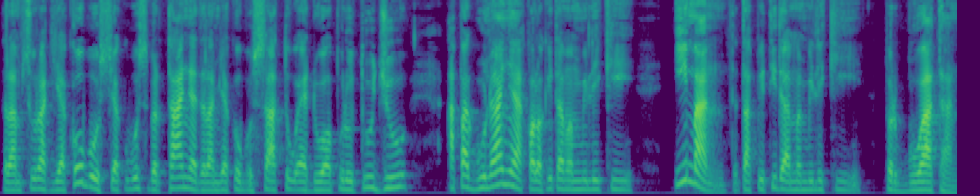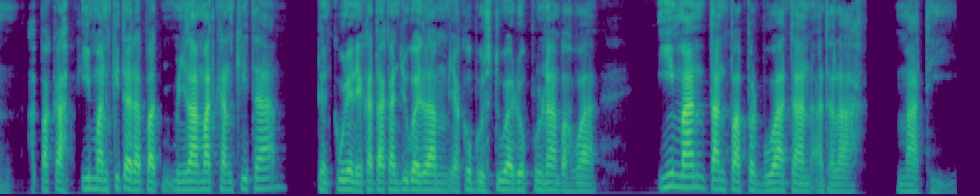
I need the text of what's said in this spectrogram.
dalam surat Yakobus, Yakobus bertanya dalam Yakobus 1 ayat 27, apa gunanya kalau kita memiliki iman tetapi tidak memiliki perbuatan? Apakah iman kita dapat menyelamatkan kita? Dan kemudian dikatakan juga dalam Yakobus 2:26 bahwa iman tanpa perbuatan adalah mati.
